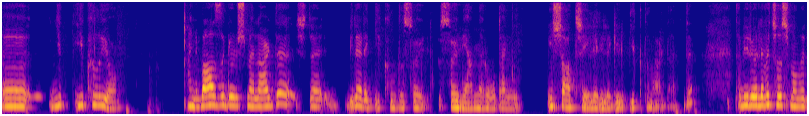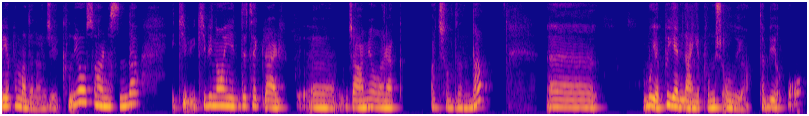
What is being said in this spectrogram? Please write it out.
e, yık, yıkılıyor. Hani bazı görüşmelerde işte bilerek yıkıldı söyleyenler oldu. Hani inşaat şeyleriyle gelip yıktılar dendi. Tabii röleve çalışmaları yapılmadan önce yıkılıyor. Sonrasında 2017'de tekrar e, cami olarak açıldığında e, bu yapı yeniden yapılmış oluyor. Tabii o,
